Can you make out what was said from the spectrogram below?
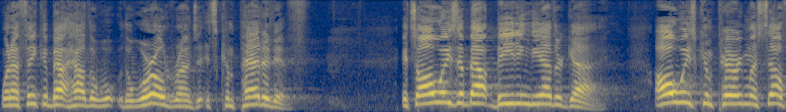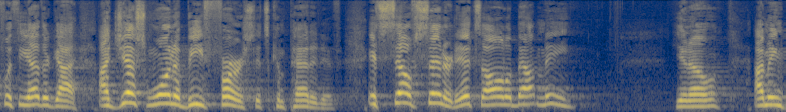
When I think about how the, the world runs it, it's competitive. It's always about beating the other guy, always comparing myself with the other guy. I just want to be first. It's competitive. It's self centered. It's all about me. You know, I mean,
